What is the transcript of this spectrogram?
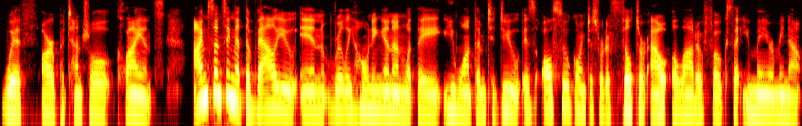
with our potential clients. I'm sensing that the value in really honing in on what they you want them to do is also going to sort of filter out a lot of folks that you may or may not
